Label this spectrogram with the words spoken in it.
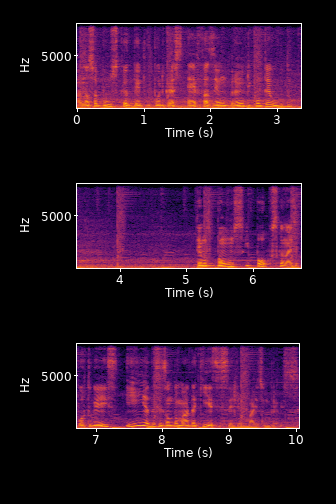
A nossa busca dentro do podcast é fazer um grande conteúdo temos bons e poucos canais em português e a decisão tomada é que esse seja mais um deles.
